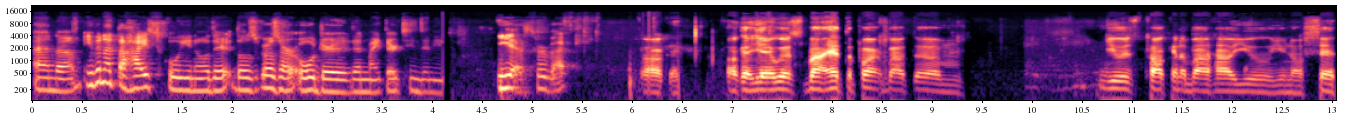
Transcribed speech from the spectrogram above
And um, even at the high school you know those girls are older than my 13s and yes we're back. Okay okay yeah it was about at the part about um you was talking about how you you know set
